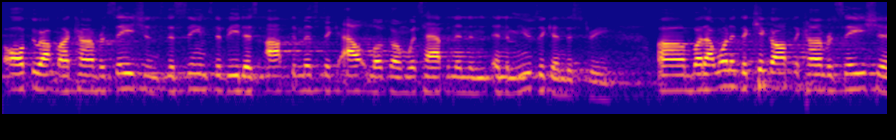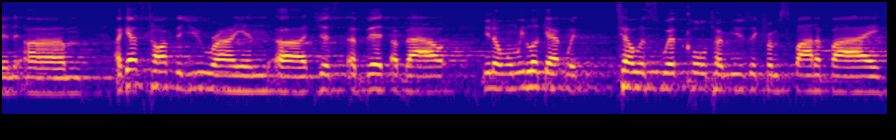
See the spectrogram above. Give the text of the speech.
all throughout my conversations, this seems to be this optimistic outlook on what's happening in, in the music industry. Um, but I wanted to kick off the conversation. Um, I guess talk to you, Ryan, uh, just a bit about you know when we look at what Taylor Swift called her music from Spotify.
